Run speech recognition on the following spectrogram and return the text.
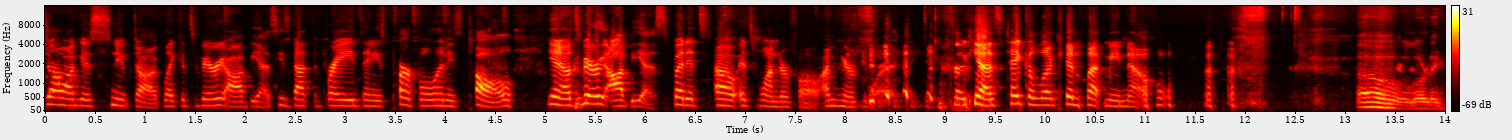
dog is Snoop Dogg. Like it's very obvious. He's got the braids and he's purple and he's tall. You know, it's very obvious, but it's oh, it's wonderful. I'm here for it. so yes, take a look and let me know. Oh, Lordy.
